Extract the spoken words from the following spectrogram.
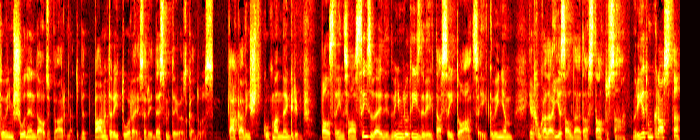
to viņam šodien daudzi pārmet, bet pārmet arī toreiz, arī desmitajos gados. Tā kā viņš kopumā negrib Palestīnas valsts izveidi, tad viņam ļoti izdevīga tā situācija, ka viņam ir kaut kādā iesaldētā statusā rietumkrasta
